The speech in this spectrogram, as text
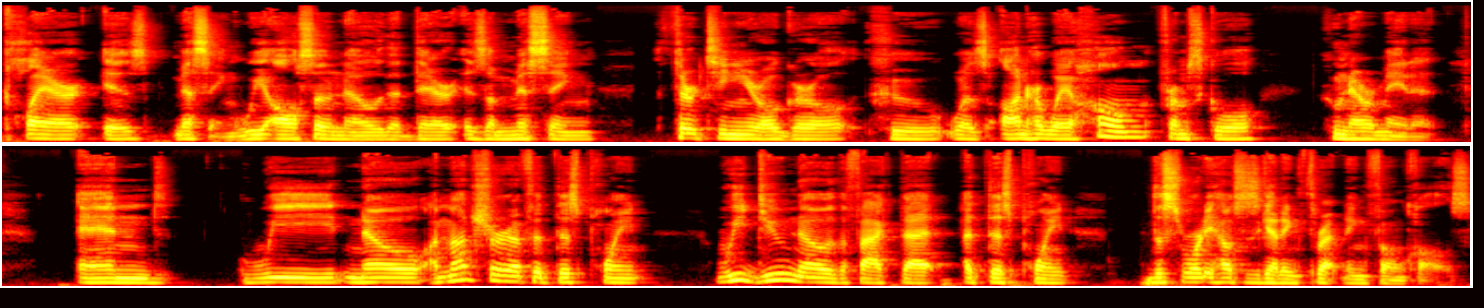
Claire is missing. We also know that there is a missing 13 year old girl who was on her way home from school who never made it. And we know, I'm not sure if at this point, we do know the fact that at this point, the sorority house is getting threatening phone calls.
